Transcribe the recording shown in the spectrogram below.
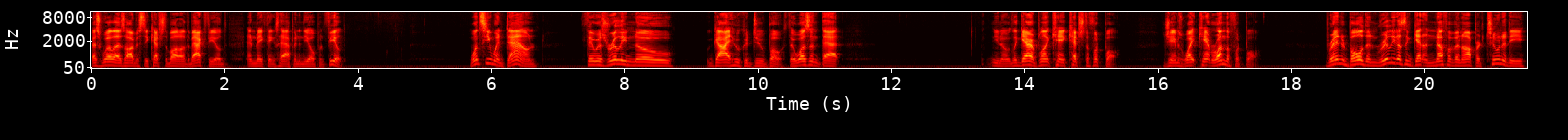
as well as obviously catch the ball out of the backfield and make things happen in the open field. Once he went down, there was really no guy who could do both. There wasn't that you know, LeGarrette Blunt can't catch the football. James White can't run the football. Brandon Bolden really doesn't get enough of an opportunity,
